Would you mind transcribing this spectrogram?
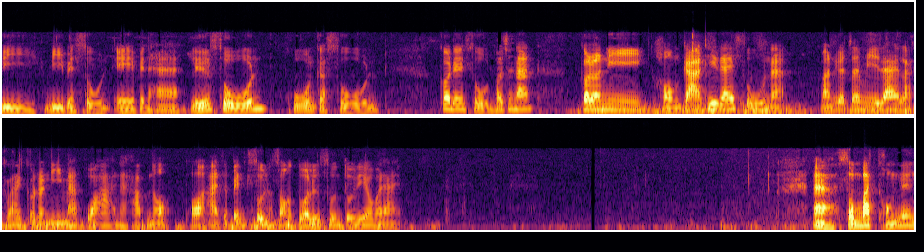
b b เป็น 0 a เป็น 5 หรือ 0 คูณกับ 0 ก็ได้ 0 เพราะฉะนั้นกรณีของการที่ได้ 0 น่ะ มันก็จะมีได้หลากหลายกรณีมากกว่านะครับเนาะ เพราะอาจจะเป็น 0 ทั้งสองตัวหรือ 0 ตัวเดียวก็ได้อ่าสมบัติของ1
